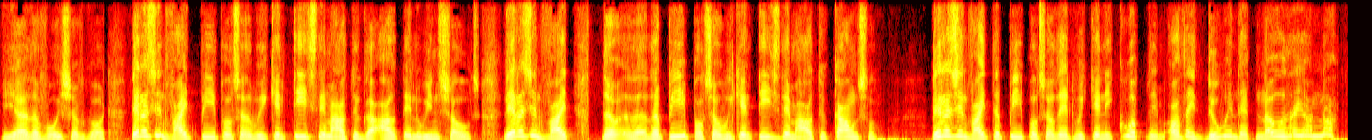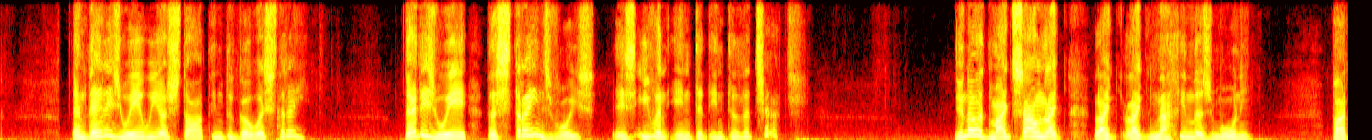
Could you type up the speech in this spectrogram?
hear the voice of God. Let us invite people so we can teach them how to go out and win souls. Let us invite the, the, the people so we can teach them how to counsel. Let us invite the people so that we can equip them. Are they doing that? No, they are not. And that is where we are starting to go astray. That is where the strange voice is even entered into the church. You know, it might sound like like like nothing this morning, but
